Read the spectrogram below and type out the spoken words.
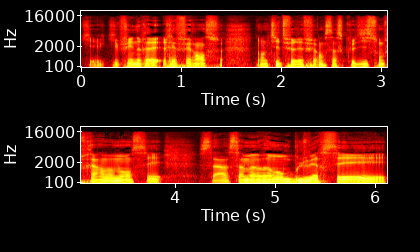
qui, qui fait une référence dans le titre fait référence à ce que dit son frère à un moment. C'est ça ça m'a vraiment bouleversé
